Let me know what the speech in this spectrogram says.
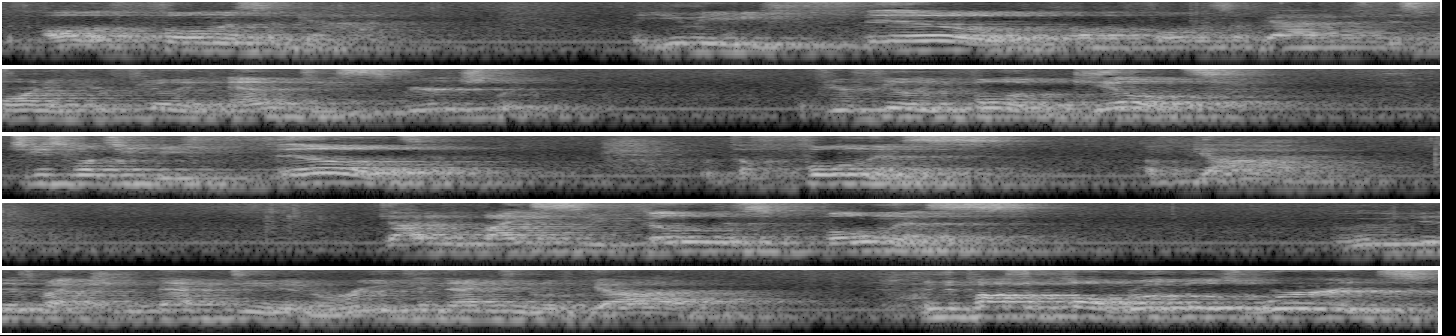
with all the fullness of God. That you may be filled with all the fullness of God. This morning, if you're feeling empty spiritually, if you're feeling full of guilt, Jesus wants you to be filled with the fullness of God. God invites us to be filled with His fullness. And we do this by connecting and reconnecting with God. When the Apostle Paul wrote those words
